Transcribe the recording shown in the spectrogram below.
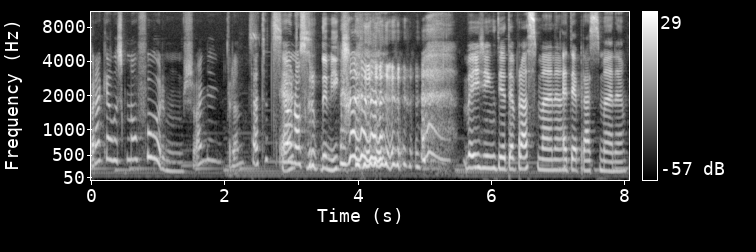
Para aquelas que não formos, olhem, pronto. Está tudo É certo. o nosso grupo de amigos. Beijinhos e até para a semana. Até para a semana.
